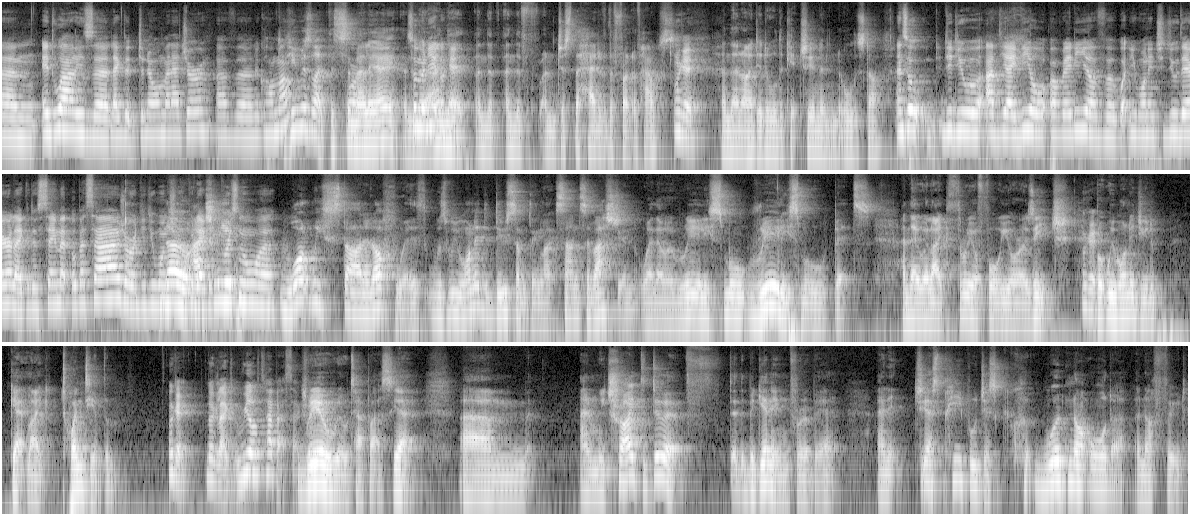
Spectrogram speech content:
um, Edouard is uh, like the general manager of uh, Le Grand Bain. He was like the sommelier and, Sommelier, the, and, okay. the, and the and the and just the head of the front of house. Okay, And then I did all the kitchen and all the stuff. and so did you have the idea already of uh, what you wanted to do there, like the same at Au Passage, or did you want No, to put like actually- a personal? Uh, What we started off with was we wanted to do something like San Sebastian, where there were really small, really small bits, and they were like three or four euros each. okay, But we wanted you to get like twenty of them, okay, look like real tapas actually. real, real tapas, yeah. Um, and we tried to do it at the beginning for a bit, and it just people just would not order enough food.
